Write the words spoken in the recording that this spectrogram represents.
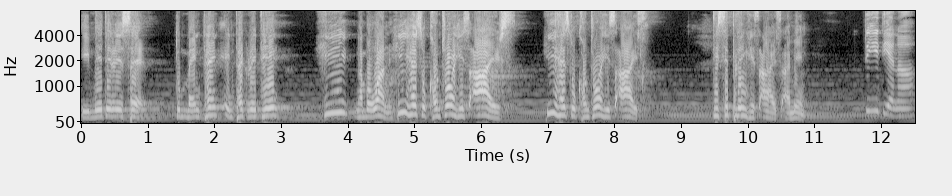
immediately said to maintain integrity, he, number one, he has to control his eyes. He has to control his eyes. Discipline his eyes, I mean. 第一点呢，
